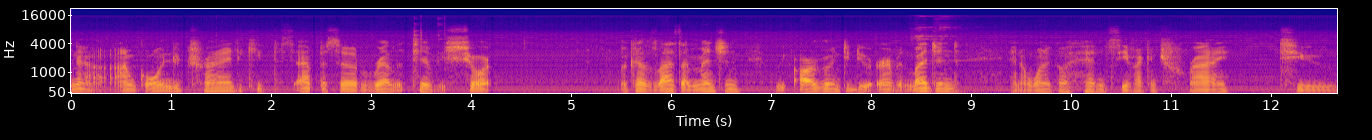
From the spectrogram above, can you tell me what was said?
Now, I'm going to try to keep this episode relatively short. Because as I mentioned we are going to do urban legend and I want to go ahead and see if I can try to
